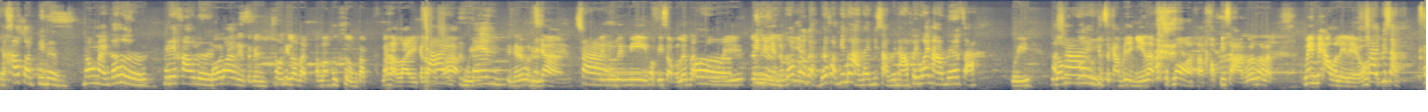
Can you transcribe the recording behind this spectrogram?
จะเข้าตอนปีหนึ่งนอกนั้นก็คือไม่ได้เข้าเลย เพราะว่าหนึ่งจะเป็นช่วงที่เราแบบกำลังคึกคืมกับมหาลัยกันแล้วใช่แบบว่าตื่นเต้นตื่นเต้นไปหมดทุกอย่างใช่เล่นนู่นเล่นนี่พอปีสองก็เริ่มแบบเอโอ๊อยเริ่ปีมหนึ่งเรียนเริ่มก็เรีคืยอนแบบด้วยความที่มหาลัยมีสระว่ายน้ำไปว่ายน้ำด้วยนะจ๊ะอุ้ยแล้วใช่แล้วกิจกรรมเป็นอย่างนี้แหละทุกมออะค่ะพอปีสามก็จะแบบไม่ไม่เอาอะไรแล้วใช่พี่สัตว์ เท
